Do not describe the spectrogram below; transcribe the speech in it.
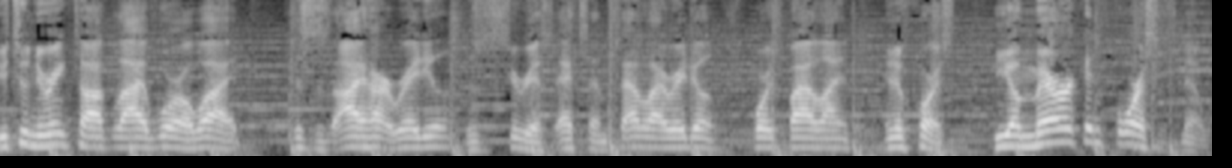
You tune to Ring Talk Live worldwide. This is iHeartRadio. This is Sirius XM Satellite Radio, Sports Byline, and of course the American Forces Network.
